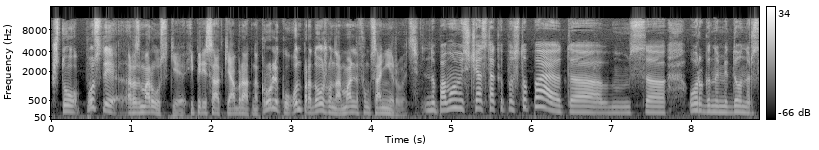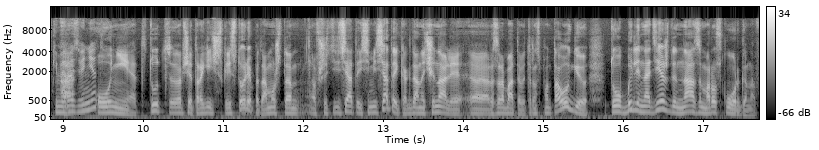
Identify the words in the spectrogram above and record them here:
что после разморозки и пересадки обратно кролику он продолжил должен нормально функционировать. Но, по-моему, сейчас так и поступают э, с органами донорскими, а, разве нет? О, нет. Тут вообще трагическая история, потому что в 60-е и 70-е, когда начинали э, разрабатывать трансплантологию, то были надежды на заморозку органов.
